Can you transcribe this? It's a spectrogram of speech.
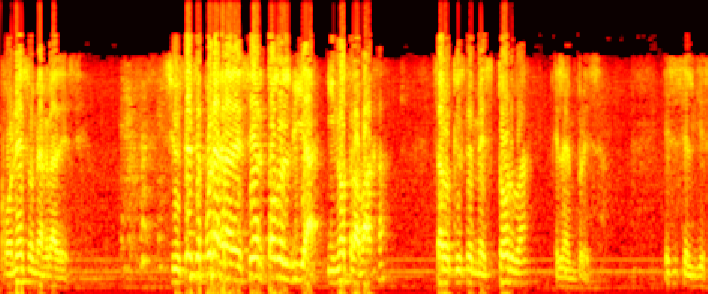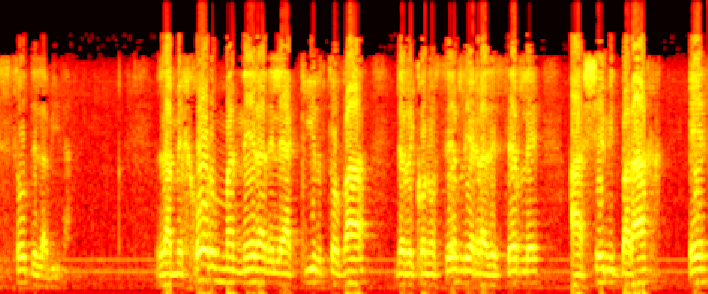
con eso me agradece. Si usted se pone a agradecer todo el día y no trabaja, algo que usted me estorba en la empresa. Ese es el yesod de la vida. La mejor manera de leakir Tová, de reconocerle y agradecerle a Shemit Baraj, es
